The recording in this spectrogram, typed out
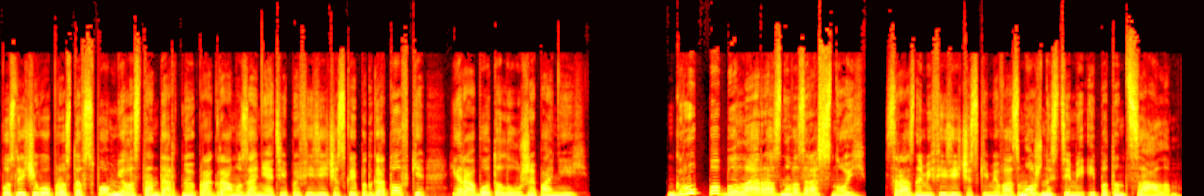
после чего просто вспомнила стандартную программу занятий по физической подготовке и работала уже по ней. Группа была разновозрастной, с разными физическими возможностями и потенциалом.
